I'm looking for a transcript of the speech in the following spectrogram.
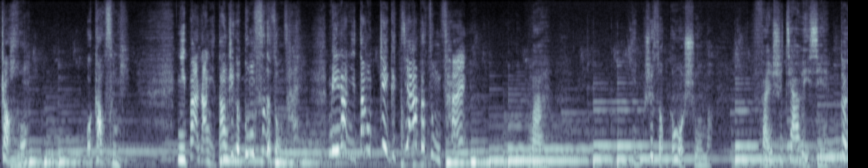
赵红，我告诉你，你爸让你当这个公司的总裁，没让你当这个家的总裁。妈，你不是总跟我说吗？凡事家为先。对，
